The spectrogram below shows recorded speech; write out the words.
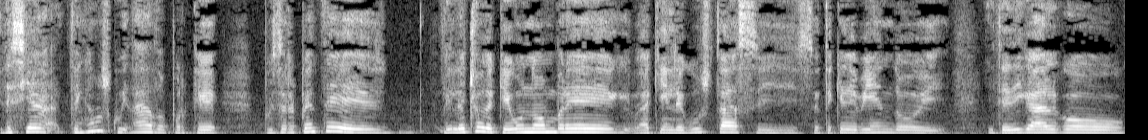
y decía tengamos cuidado porque pues de repente el hecho de que un hombre a quien le gustas y se te quede viendo y, y, te diga algo,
